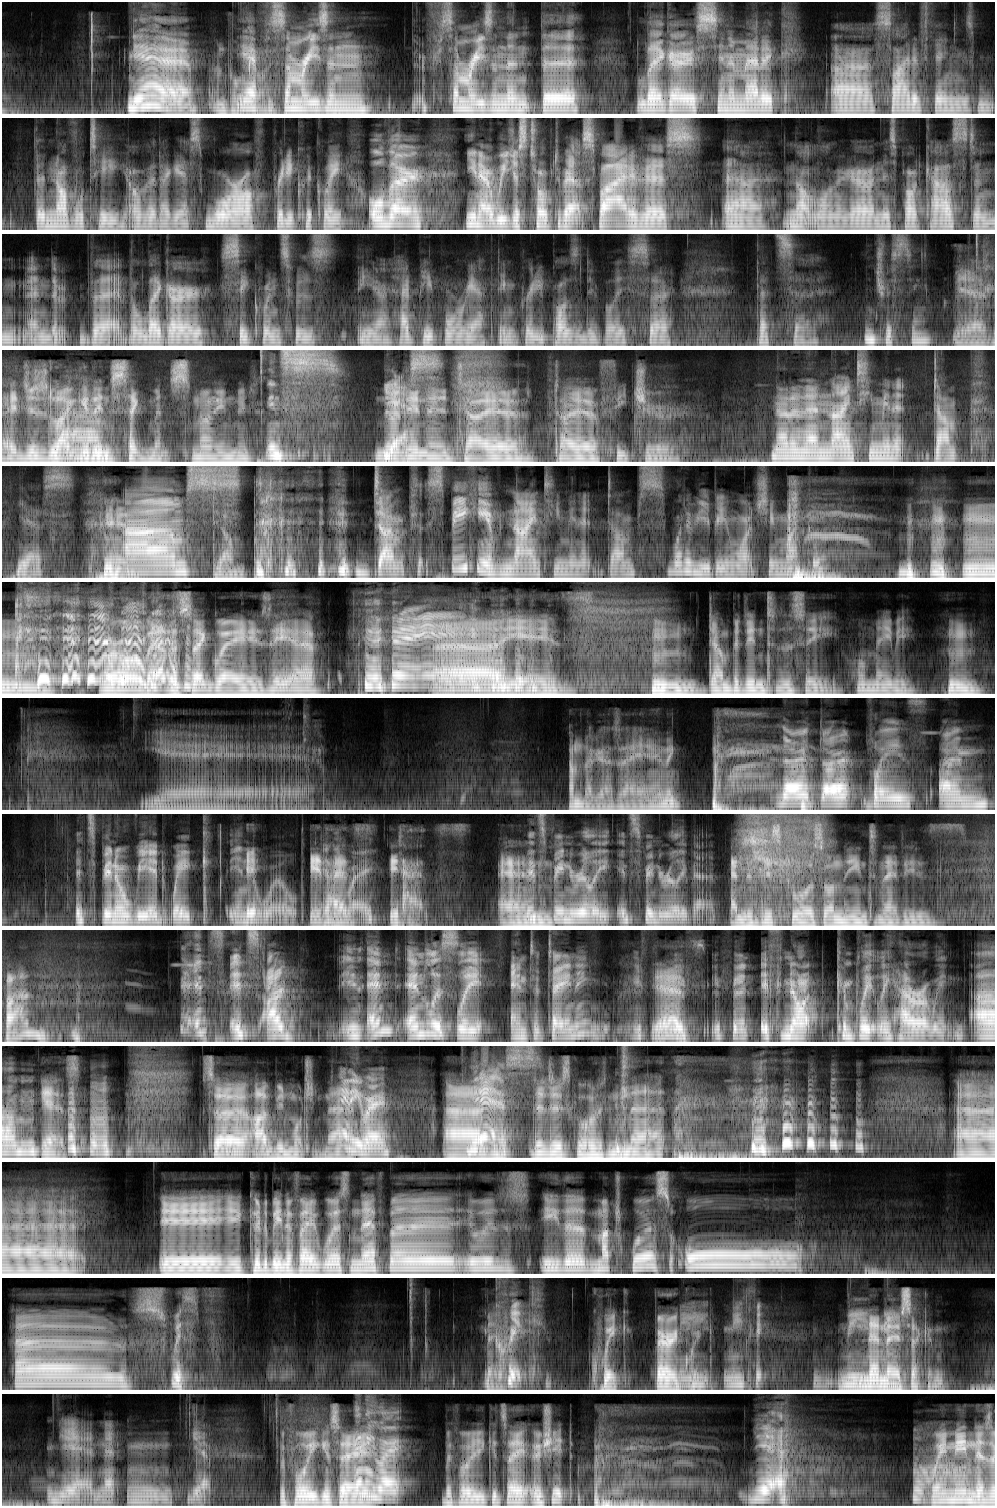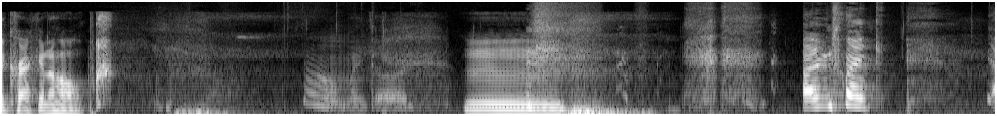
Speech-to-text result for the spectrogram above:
Yeah. Yeah, for some reason, for some reason, the, the Lego cinematic uh, side of things, the novelty of it, I guess, wore off pretty quickly. Although, you know, we just talked about Spider Verse uh, not long ago in this podcast, and and the, the the Lego sequence was, you know, had people reacting pretty positively. So that's uh, interesting. yeah, they just like it in segments, not in It's not Um, yes. in an entire entire feature. Not in a 90 minute dump, yes. um, Dump. dump. Speaking of 90 minute dumps, what have you been watching, Michael? We're all about the segues here. Ah, yes. Hmm, dump it into the sea. Or maybe. Hmm. Yeah. I'm not going to say anything. No, don't please. I'm. It's been a weird week in It, the world. it anyway. has. It has. And, It's been really. It's been really bad. and the discourse on the internet is fun. It's it's I end, endlessly entertaining. If, Yes. if if if not completely harrowing. Um. Yes. So I've been watching that. Anyway. Uh, Yes. The, the discourse in that. uh, it, it could have been a fate worse than death, but it was either much worse or uh, swift, Quick. quick, very Me quick. me. Fi- me Nanosecond. Me, yeah. No, mm, yeah. Before you can say. Anyway. Before you can say, oh shit. Yeah. What do you mean there's a crack in a hole? Oh my god. Hmm. I'm like,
